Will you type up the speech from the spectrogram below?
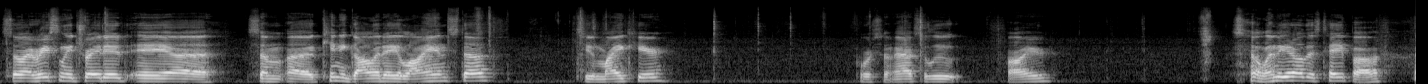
So I recently traded a uh, some uh, Kenny Golladay Lion stuff to Mike here for some absolute fire. So let me get all this tape off.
